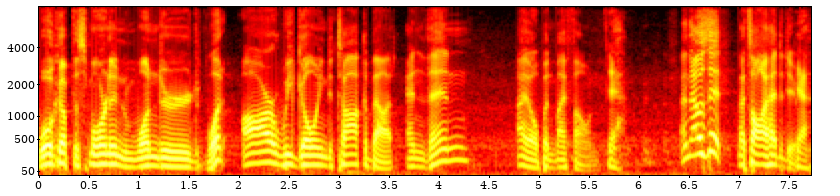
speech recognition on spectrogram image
Woke up this morning and wondered, what are we going to talk about? And then I opened my phone. Yeah. And that was it. That's all I had to do. Yeah.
